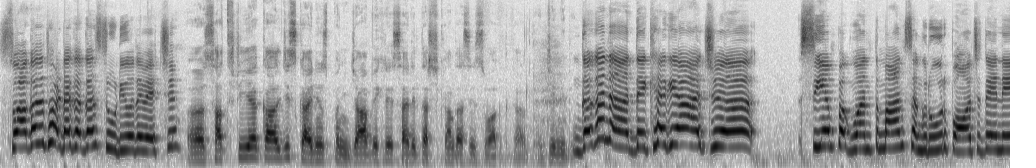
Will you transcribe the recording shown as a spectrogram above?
ਸਵਾਗਤ ਹੈ ਤੁਹਾਡਾ ਗਗਨ ਸਟੂਡੀਓ ਦੇ ਵਿੱਚ। ਅ, ਸਤਿ ਸ਼੍ਰੀ ਅਕਾਲ ਜੀ ਸਕਾਈ ਨਿਊਜ਼ ਪੰਜਾਬ ਵੇਖ ਰਹੇ ਸਾਰੇ ਦਰਸ਼ਕਾਂ ਦਾ ਅਸੀਂ ਸਵਾਗਤ ਕਰਦੇ ਹਾਂ। ਜੀ ਨਿਧੀ ਗਗਨ ਅ, ਦੇਖਿਆ ਗਿਆ ਅੱਜ ਸੀਐਮ ਭਗਵੰਤ ਮਾਨ ਸੰਗਰੂਰ ਪਹੁੰਚਦੇ ਨੇ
